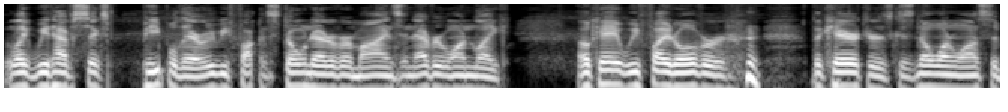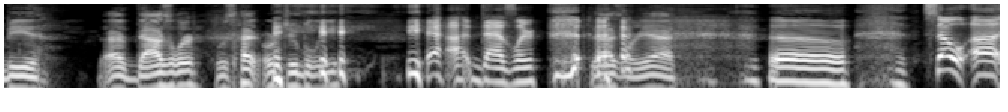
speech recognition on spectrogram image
like we'd have six people there. We'd be fucking stoned out of our minds and everyone like okay, we fight over the characters because no one wants to be a Dazzler. Was that or Jubilee? yeah, Dazzler. Dazzler, yeah. Oh, so uh,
